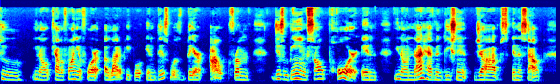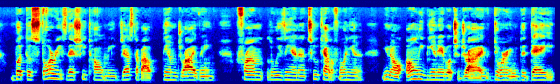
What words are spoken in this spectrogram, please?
to, you know, California for a lot of people. And this was their out from just being so poor and, you know, not having decent jobs in the South but the stories that she told me just about them driving from Louisiana to California, you know, only being able to drive during the day,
